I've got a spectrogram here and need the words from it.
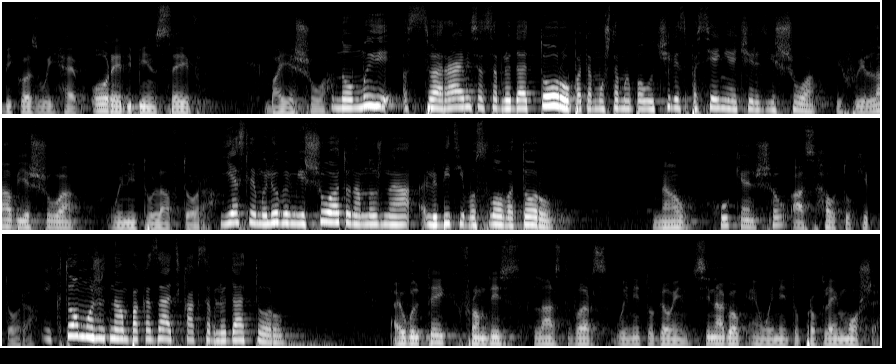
because we have already been saved by Yeshua. но мы стараемся соблюдать Тору, потому что мы получили спасение через Иешуа. If we love Yeshua, we need to love Torah. Если мы любим Иешуа, то нам нужно любить Его Слово Тору. Now, who can show us how to keep Torah? И кто может нам показать, как соблюдать Тору? I will take from this last verse, we need to go in synagogue and we need to proclaim Moshe.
